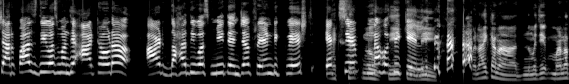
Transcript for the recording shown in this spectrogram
चार पाच दिवस म्हणजे आठवडा आठ दहा दिवस मी त्यांच्या फ्रेंड रिक्वेस्ट एक्सेप्ट नव्हती केली. पण ऐका ना म्हणजे मनात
